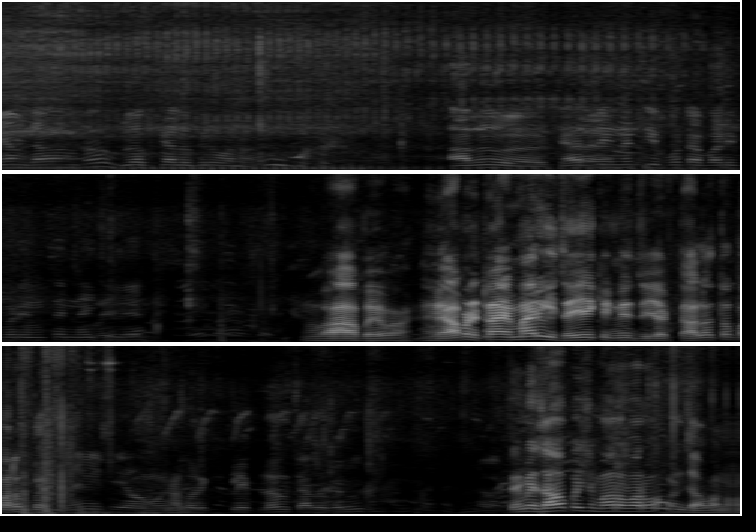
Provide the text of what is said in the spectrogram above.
કેમ જવાનું? બ્લોગ ચાલુ કરવાનો વાહ ભાઈ વાહ. હવે આપણે ટ્રાય મારવી જઈએ કે નહીં જઈએ? ચાલો તો એવી થોડીક ક્લિપ લઉં ચાલુ કરું. તમે જાઓ પછી મારો વારો આવે ને જવાનો.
